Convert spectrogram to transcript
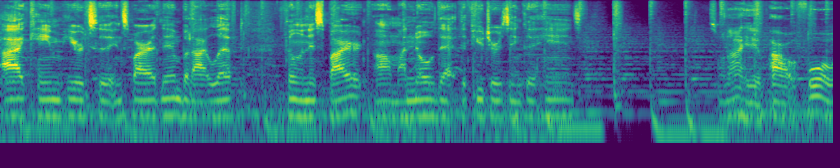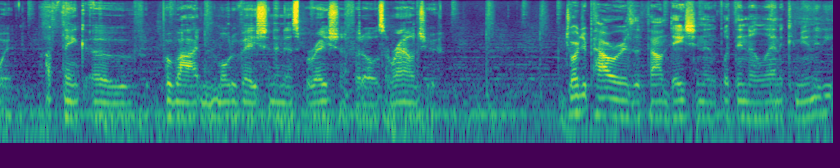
I came here to inspire them, but I left feeling inspired. Um, I know that the future is in good hands. So when I hear Power Forward, I think of providing motivation and inspiration for those around you. Georgia Power is a foundation within the Atlanta community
